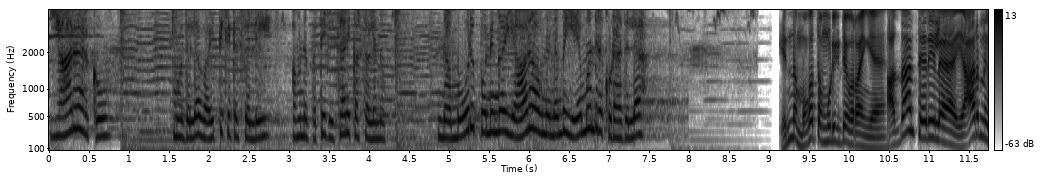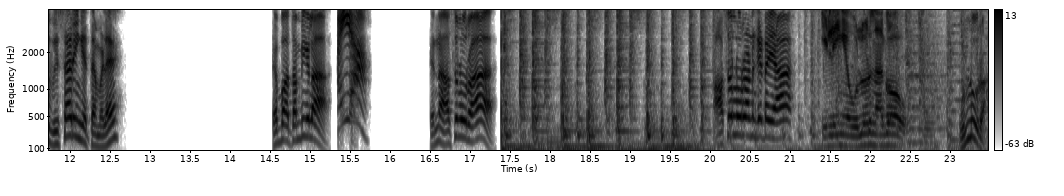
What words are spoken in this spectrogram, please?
யாரா இருக்கும் முதல்ல வைத்தியக்கிட்ட சொல்லி அவனை பத்தி விசாரிக்க சொல்லணும். நம்ம ஊரு பொண்ணுங்க யாரும் அவனை நம்பி ஏமாந்துட கூடாதுல்ல என்ன முகத்தை மூடிக்கிட்டே வர்றாங்க? அதான் தெரியல. யாருன்னு விசாரிங்க தமிழ். எப்பா தம்பிகளா? ஐயா! என்ன அசலூரா? அசலூரான்னு கேட்டயா? இல்லைங்க உள்ளூர் தாங்கோ உள்ளூரா?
